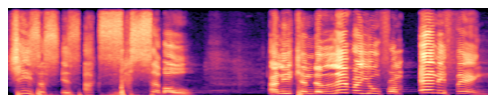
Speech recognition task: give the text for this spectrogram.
Jesus is accessible and He can deliver you from anything.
